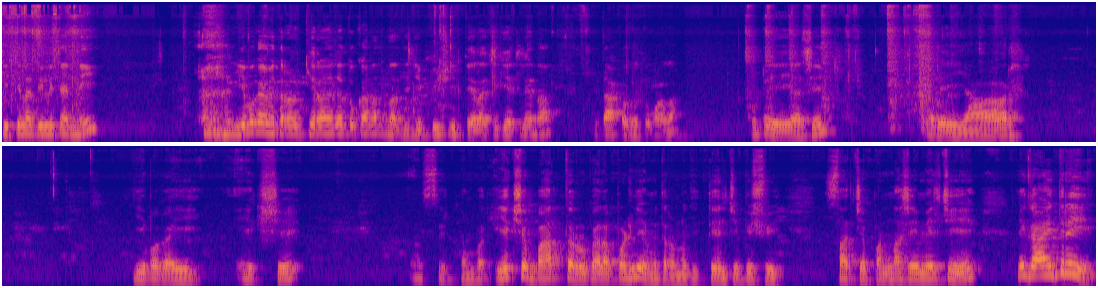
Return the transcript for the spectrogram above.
कितीला दिली त्यांनी? हे बघा मित्रांनो किराण्याच्या दुकानात ना ती जी पिशवी तेलाची घेतली ना ती दाखवतो तुम्हाला. कुठे आहे याचे अरे यार. ही बघा ही एकशे सीट नंबर एकशे बहात्तर रुपयाला पडली आहे मित्रांनो ती तेलची पिशवी. सातशे पन्नास एम एलची हे गायत्री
